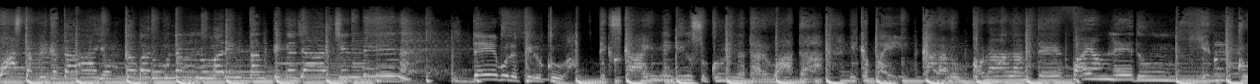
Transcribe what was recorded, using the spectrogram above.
వాస్తవికత యొక్క బరువు నన్ను మరింత దిగజార్చింది దేవులు తిరుగు స్కాయిని స్కై తీసుకున్న తర్వాత ఇకపై కలలు కొనాలంటే భయం లేదు ఎందుకు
